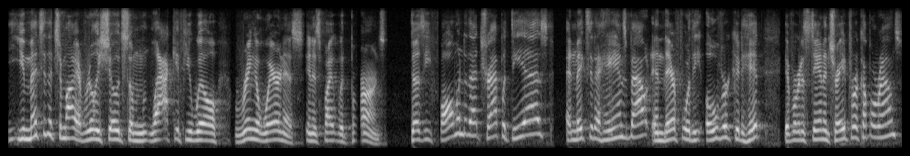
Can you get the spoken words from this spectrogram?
You mentioned that Chimaev really showed some lack, if you will, ring awareness in his fight with Burns. Does he fall into that trap with Diaz and makes it a hands bout, and therefore the over could hit if we're going to stand and trade for a couple rounds?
